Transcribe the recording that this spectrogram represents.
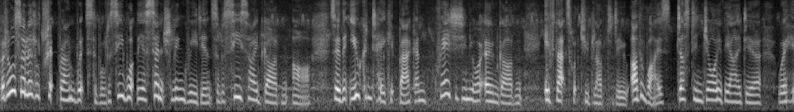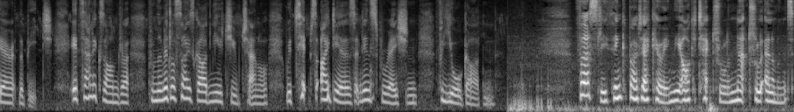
but also a little trip round Whitstable to see what the essential ingredients of a seaside garden are, so that you can take it back and create it in your own garden if that's what you'd love to do. Otherwise, just enjoy the idea we're here at the beach. It's Alexandra from the Middle-Sized Garden YouTube channel with tips tips, ideas, and inspiration for your garden. Firstly, think about echoing the architectural and natural elements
